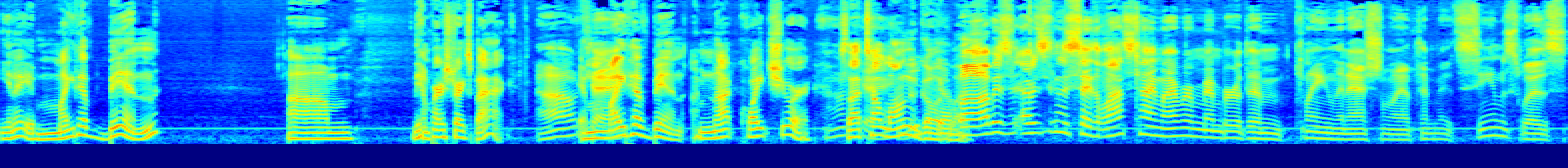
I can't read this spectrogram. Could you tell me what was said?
you know it might have been um, The Empire Strikes Back. Okay. It might have been. I'm not quite sure. So that's how long ago it was. Well, I was I was going to say the last time I remember them playing the national anthem, it seems was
